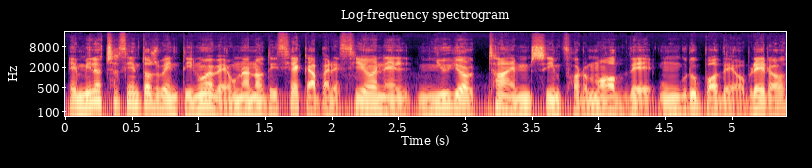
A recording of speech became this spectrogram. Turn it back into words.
En 1829, una noticia que apareció en el New York Times informó de un grupo de obreros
